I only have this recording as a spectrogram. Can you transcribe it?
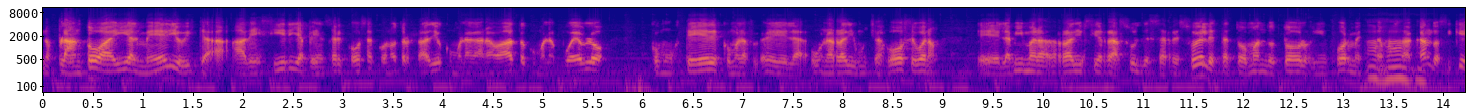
nos plantó ahí al medio, viste, a, decir y a pensar cosas con otras radios como la Garabato, como la Pueblo, como ustedes, como eh, una radio muchas voces, bueno, eh, la misma radio Sierra Azul de Se Resuelve está tomando todos los informes que estamos sacando, así que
